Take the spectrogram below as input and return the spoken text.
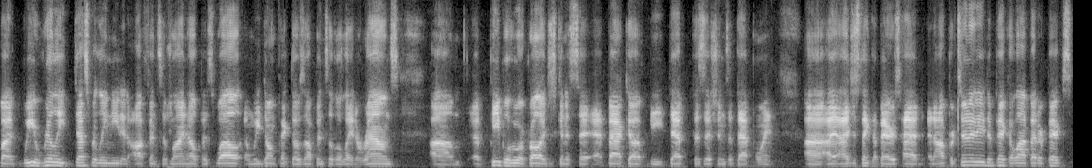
but we really desperately needed offensive line help as well, and we don't pick those up until the later rounds. Um, uh, people who are probably just going to sit at backup, be depth positions at that point. Uh, I, I, just think the Bears had an opportunity to pick a lot better picks,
